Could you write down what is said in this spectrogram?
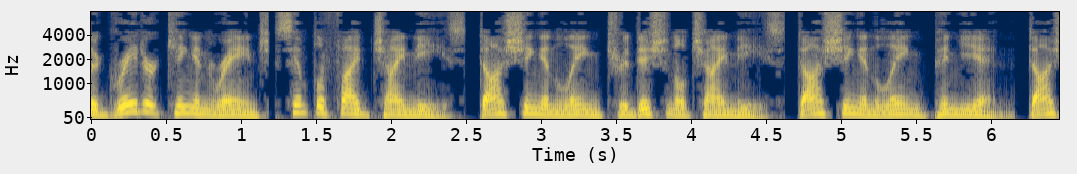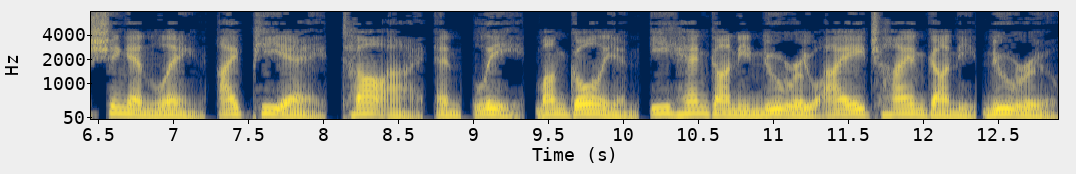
The Greater Khingan Range simplified Chinese, Da Xing'an Ling Traditional Chinese, Da Xing'an Ling Pinyin, Da Xing'an Ling, IPA, Ta I, and, Li, Mongolian, E Hangani Nuru Ih Hyangani Nuru,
